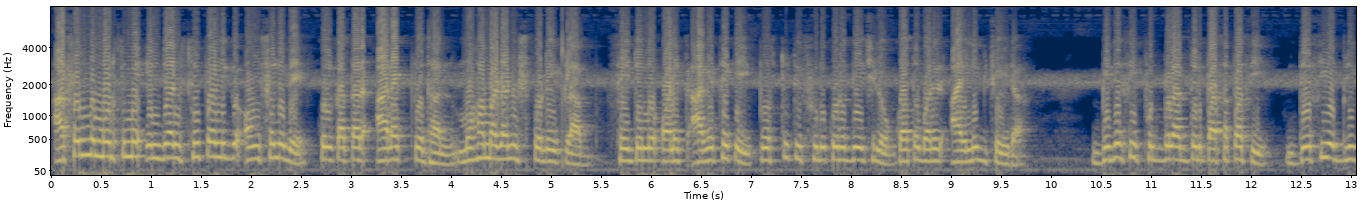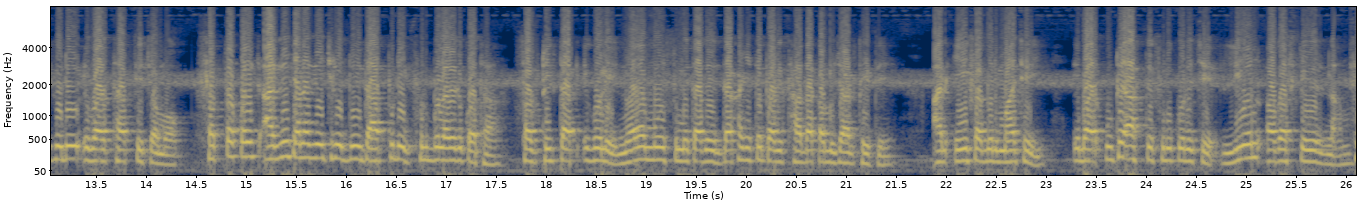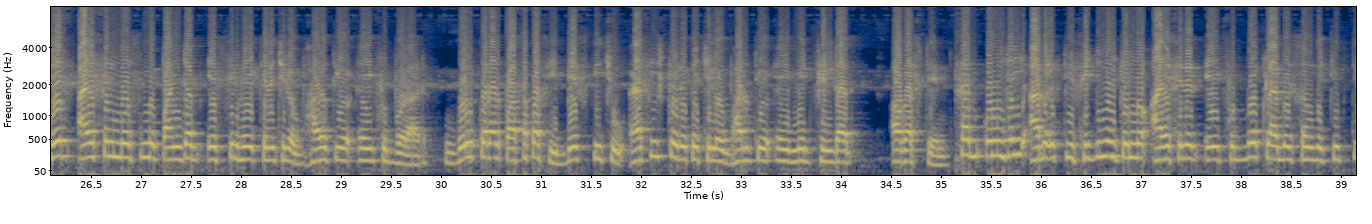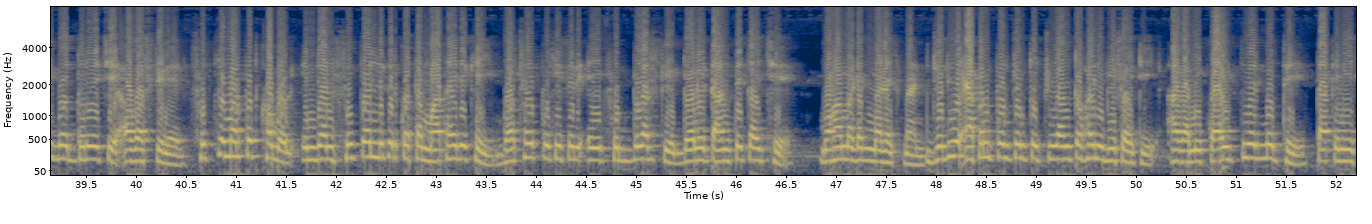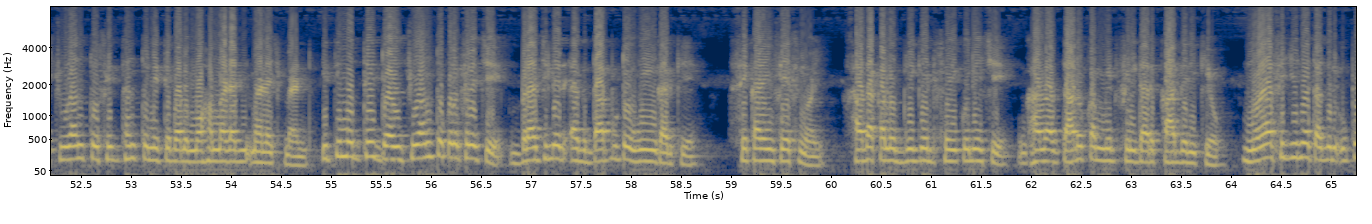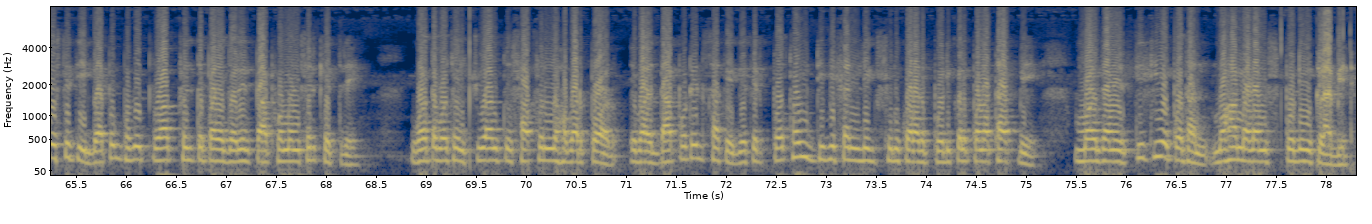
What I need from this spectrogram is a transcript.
আসন্ন মরশুমে Indian super লিগে অংশ নেবে কলকাতার আর এক প্রধান মোহামেডান স্পোর্টিং ক্লাব। সেই জন্য অনেক আগে থেকেই প্রস্তুতি শুরু করে দিয়েছিল গতবারের আই লিগ জয়ীরা। বিদেশি ফুটবলারদের পাশাপাশি দেশীয় ব্রিগেডেও এবার থাকছে চমক। সপ্তাহ কয়েক আগেই জানা গিয়েছিল দুই দাপুরি ফুটবলারের কথা। সব ঠিকঠাক এগোলে নয়া মৌসুমে তাদের দেখা যেতে পারে সাদা কালো জার্সিতে। আর এই সবের মাঝেই এবার উঠে আসতে শুরু করেছে লিওন অগাস্টিনের নাম। শেষ আইএসএল মরসুমে পাঞ্জাব এফসির হয়ে খেলেছিল ভারতীয় এই ফুটবলার। গোল করার পাশাপাশি বেশ কিছু অ্যাসিস্টও রেখেছিল ভারতীয় এই মিডফিল্ডার অগাস্টিন। সব অনুযায়ী আরও একটি সিজনের জন্য আইএসএল এর এই ফুটবল ক্লাবের সঙ্গে চুক্তিবদ্ধ রয়েছে অগাস্টিনের। সূত্র মারফত খবর, ইন্ডিয়ান সুপার লিগের কথা মাথায় রেখেই বছর পঁচিশের এই ফুটবলারকে দলে টানতে চাইছে মোহামেডান ম্যানেজমেন্ট যদিও এখন পর্যন্ত চূড়ান্ত হয়নি বিষয়টি, আগামী কয়েকদিনের মধ্যে তাকে নিয়ে চূড়ান্ত সিদ্ধান্ত নিতে পারে মোহামেডান ম্যানেজমেন্ট ইতিমধ্যেই দল চূড়ান্ত করে ফেলেছে ব্রাজিলের এক দাপুটে উইঙ্গারকে। সেখানেই শেষ নয়। সাদা কালো ব্রিগেড সই করিয়েছে ঘানার তারকা মিডফিল্ডার কাদেরিকেও। নয়া সিজনে তাদের উপস্থিতি ব্যাপকভাবে প্রভাব ফেলতে পারে দলের পারফরম্যান্সের ক্ষেত্রে। গত বছর চূড়ান্ত সাফল্য হবার পর এবার দাপটের সাথে দেশের প্রথম ডিভিশন লিগ শুরু করার পরিকল্পনা থাকবে ময়দানের তৃতীয় প্রধান মোহামেডান স্পোর্টিং ক্লাবের।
